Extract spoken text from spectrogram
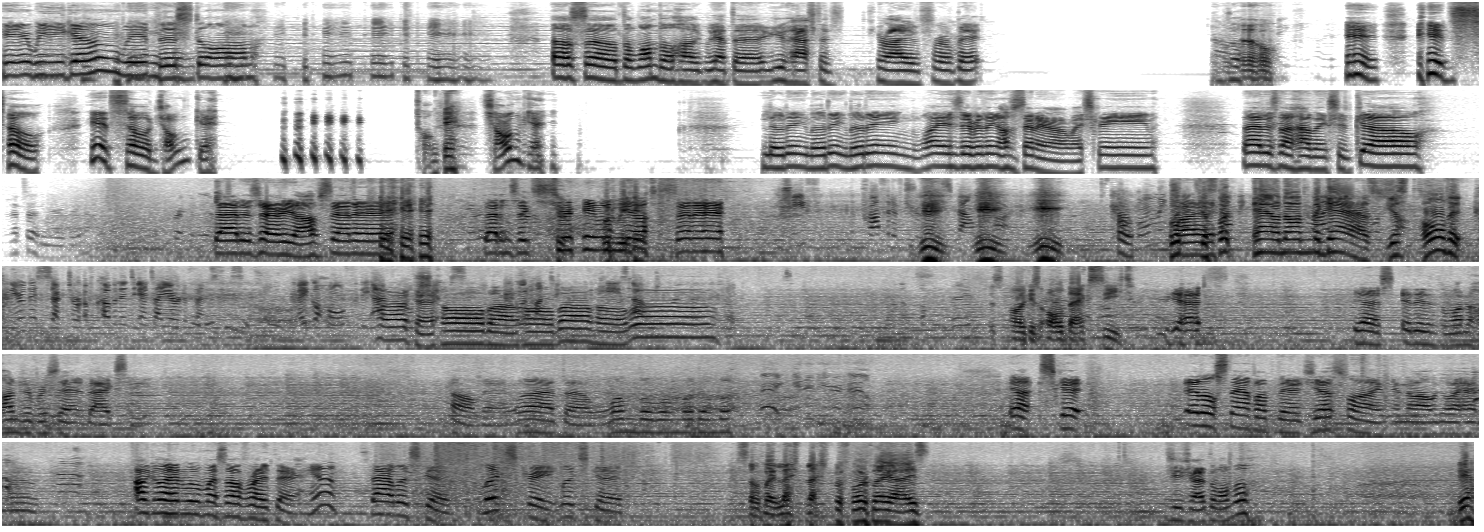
Here we go with the storm. Oh, so the Wumbo hug, we have to. You have to drive for a bit. No. it's so. It's so chunky. Chonky? Chunky. Loading, loading, loading. Why is everything off center on my screen? That is not how things should go. That is very off center. that is extremely hit? off center. Chief, the Prophet of Truth has found the mark. Oh, Put Why? your foot down on the gas. Just hold it. Clear this sector of Covenant anti-air defenses. Make a hole for the Admiral's Okay, ships. hold on, Good hold hunting. on, He's hold out. on. This hog is all back seat. Yes. Yes, it is 100% backseat. Oh man, what the wumba wumba dumba. Hey, get in here and help. Yeah, Scoot. It'll snap up there just fine, and then I'll go ahead and move. I'll go ahead and move myself right there. Yeah, that looks good. Looks great, looks good. So my light flashed before my eyes. Did you drive the wumbo? Yeah.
